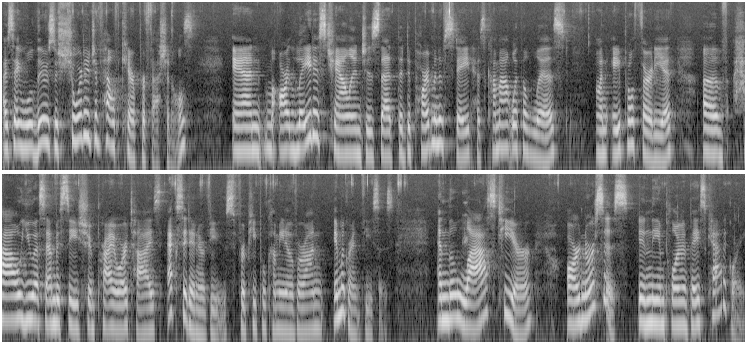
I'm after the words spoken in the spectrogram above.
I say, well, there's a shortage of healthcare professionals. And our latest challenge is that the Department of State has come out with a list on April 30th of how U.S. embassies should prioritize exit interviews for people coming over on immigrant visas. And the last tier are nurses in the employment based category.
